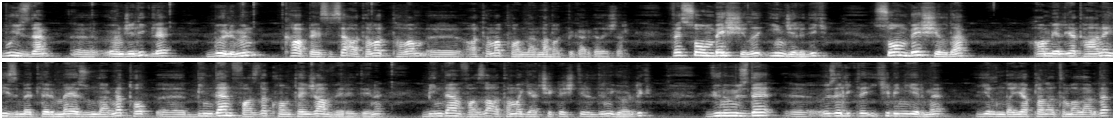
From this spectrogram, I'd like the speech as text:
Bu yüzden e, öncelikle bölümün KPSS atama tavan e, atama puanlarına baktık arkadaşlar. Ve son 5 yılı inceledik. Son 5 yılda ameliyathane hizmetleri mezunlarına top e, binden fazla kontenjan verildiğini, binden fazla atama gerçekleştirildiğini gördük. Günümüzde e, özellikle 2020 yılında yapılan atamalarda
